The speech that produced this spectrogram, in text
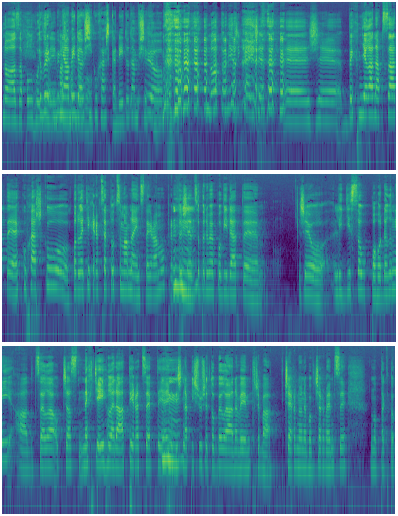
no a za půl hodiny To by, by měla být další kuchařka, dej to tam všechno. Jo. No to mi říkají, že, eh, že bych měla napsat eh, kuchařku podle těch receptů, co mám na Instagramu, protože mm-hmm. co budeme povídat, eh, že jo, lidi jsou pohodlní a docela občas nechtějí hledat ty recepty. Já jim, mm-hmm. když napíšu, že to bylo, já nevím, třeba v červnu nebo v červenci, no tak to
